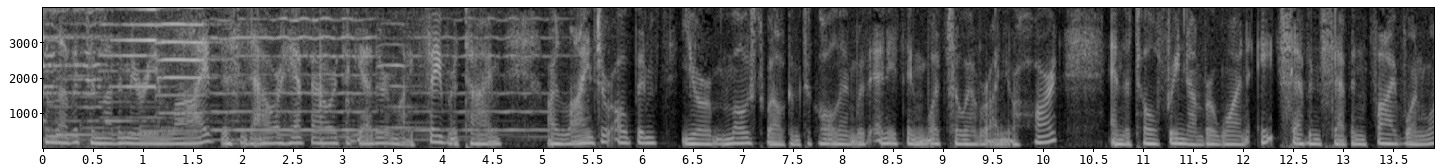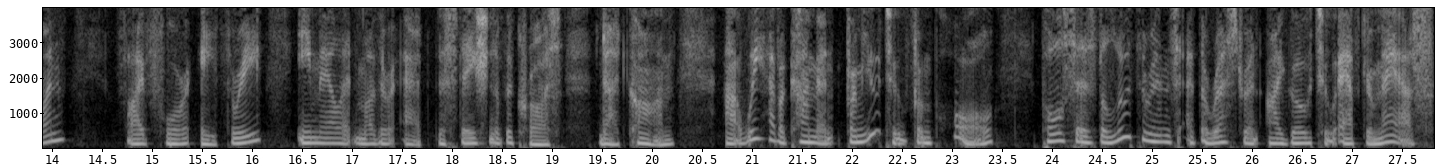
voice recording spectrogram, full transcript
beloved, to Mother Miriam Live. This is our half hour together, my favorite time. Our lines are open. You're most welcome to call in with anything whatsoever on your heart. And the toll free number, 1 877 511 5483. Email at mother at the station of the cross.com. Uh, we have a comment from YouTube from Paul. Paul says, The Lutherans at the restaurant I go to after Mass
